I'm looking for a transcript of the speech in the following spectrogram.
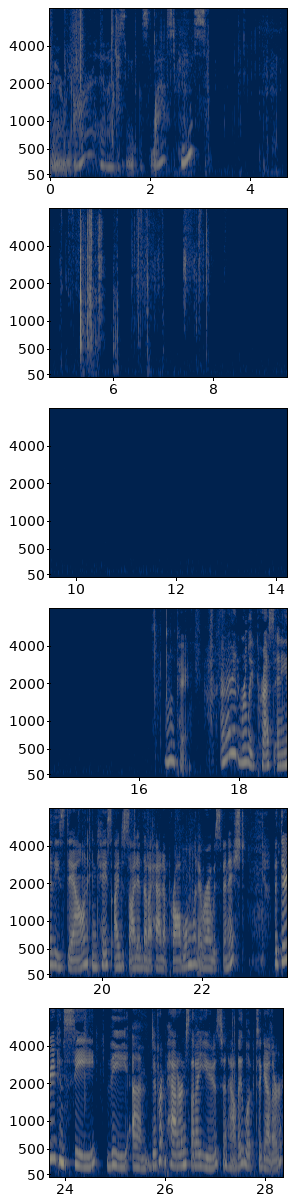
There we are. Then I just need this last piece. Okay. And I didn't really press any of these down in case I decided that I had a problem whenever I was finished. But there you can see the um, different patterns that I used and how they look together.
